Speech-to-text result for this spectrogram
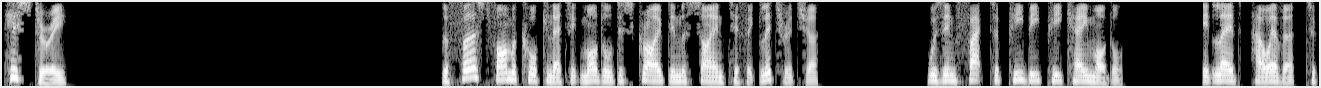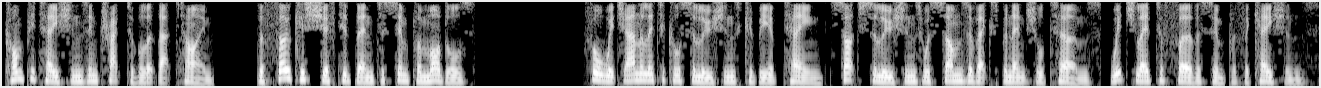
History. The first pharmacokinetic model described in the scientific literature was in fact a PBPK model. It led, however, to computations intractable at that time. The focus shifted then to simpler models for which analytical solutions could be obtained such solutions were sums of exponential terms, which led to further simplifications.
